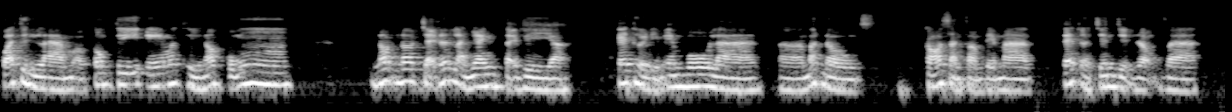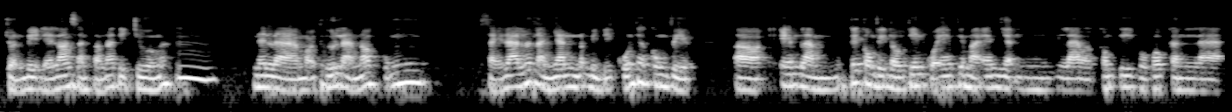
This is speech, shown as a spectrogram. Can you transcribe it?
quá trình làm ở công ty em thì nó cũng nó nó chạy rất là nhanh. Tại vì uh, cái thời điểm em vô là uh, bắt đầu có sản phẩm để mà test ở trên diện rộng và chuẩn bị để launch sản phẩm ra thị trường á. Ừ. nên là mọi thứ làm nó cũng xảy ra rất là nhanh. Nó mình bị cuốn theo công việc. Uh, em làm cái công việc đầu tiên của em khi mà em nhận làm ở công ty của Vulcan là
